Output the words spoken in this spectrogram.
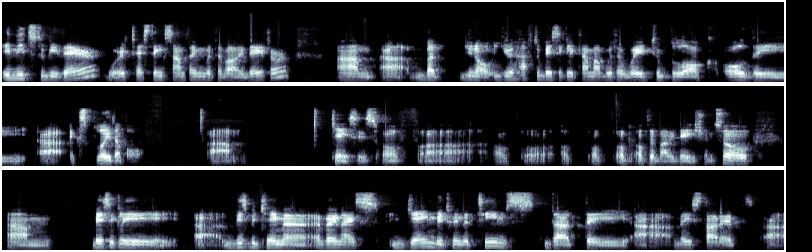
It needs to be there. We're testing something with a validator um, uh, but you know, you have to basically come up with a way to block all the uh, exploitable um, cases of, uh, of, of, of, of, the validation. So um, basically, uh, this became a, a, very nice game between the teams that they uh, they started uh,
